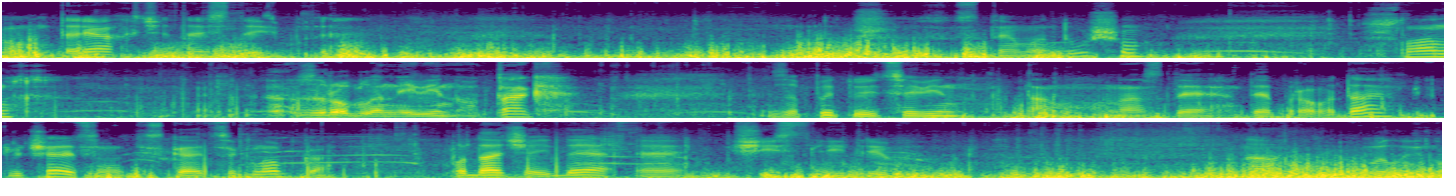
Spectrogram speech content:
коментарях чи десь десь буде. Душ. Система душу. Шланг. Зроблений він отак. Запитується він там у нас де, де провода, підключається, натискається кнопка подача йде е, 6 літрів на хвилину.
